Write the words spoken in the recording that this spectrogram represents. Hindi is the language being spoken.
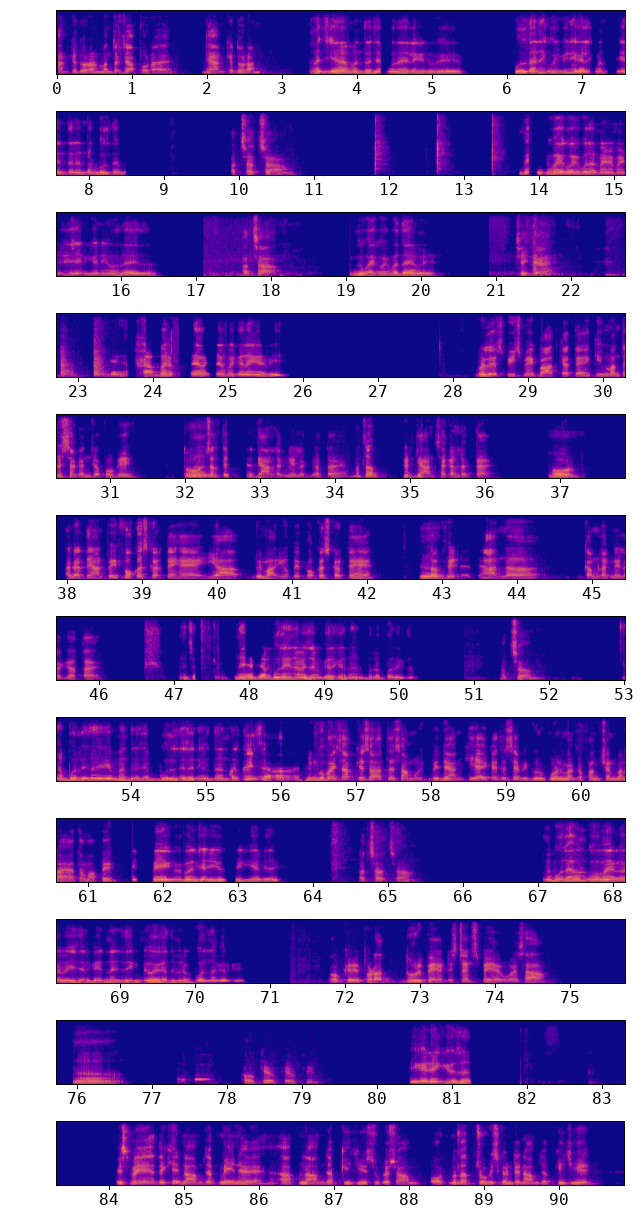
ध्यान के दौरान मंत्र जाप हो रहा है? ध्यान के दौरान? हाँ जी हाँ मंत्र जाप हो रहा है लेकिन बोलता नहीं कुछ भी नहीं खाली मंत्र ही अंदर अंदर बोलता है। अच्छा अच्छा। मैं भाई को भी बोला मैंने मेडिटेशन क्यों नहीं हो रहा है इधर? अच्छा। भाई को भी बताया मैं। ठीक है। आप मैंने बताया वैसे में करेंगे अभी। गुरुदेव स्पीच में एक बात कहते हैं कि मंत्र सघन जपोगे तो हाँ। चलते फिरते ध्यान लगने लग जाता है। मतलब फिर ध्यान सघन लगता है। और हम्म, अगर ध्यान पे ही फोकस करते हैं या बीमारियों पे फोकस करते हैं हाँ, तब फिर ध्यान कम लगने लग जाता है। अच्छा। नहीं अभी आप बोले ना वैसे में करेगा ना बराबर एकदम। अच्छा। आप बोले ना ये मंत्र जब बोलने से नहीं होता अंदर से हिंगू भाई साहब के साथ सामूहिक भी ध्यान किया है क्या? जैसे अभी गुरु पूर्णिमा का फ़ंक्शन मनाया था वहाँ पे। मैं एक भी फ़ंक्शन यूज़ नहीं किया अभी तक। अच्छा अच्छा। मैं बोला है उनको मेरे को इधर के नज़दीक में होएगा तो मेरे को बोलना करके। ओके थोड़ा दूर पे है डिस्टेंस पे है वो ऐसा? हाँ। ओके ओके ओके ठीक है थैंक यू सर इसमें देखिए नाम जप मेन है आप नाम जप कीजिए सुबह शाम और मतलब 24 घंटे नाम जप कीजिए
